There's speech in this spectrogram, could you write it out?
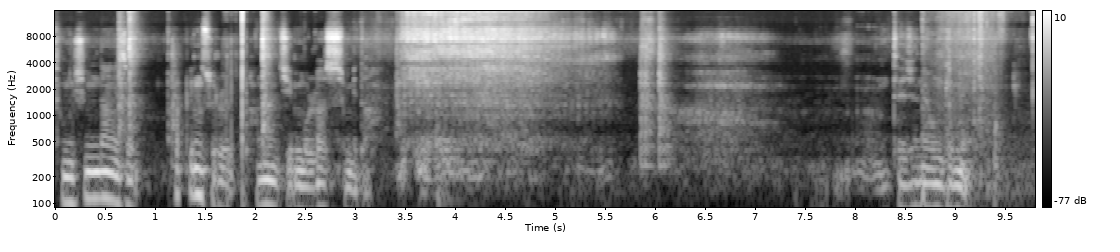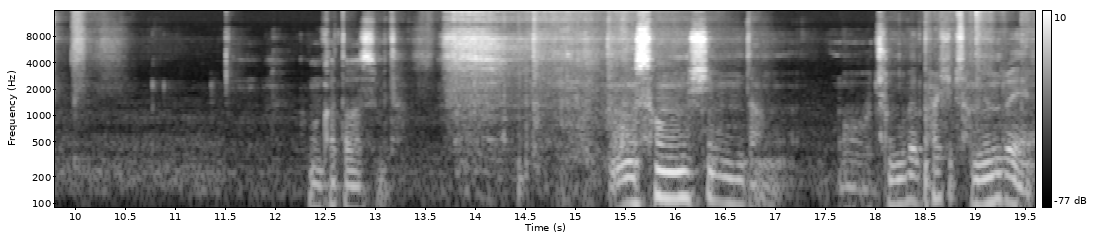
성심당에서 팥빙수를 파는지 몰랐습니다. 대전에 온 김에 한번 갔다 왔습니다. 어, 성심당 어, 1983년도에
